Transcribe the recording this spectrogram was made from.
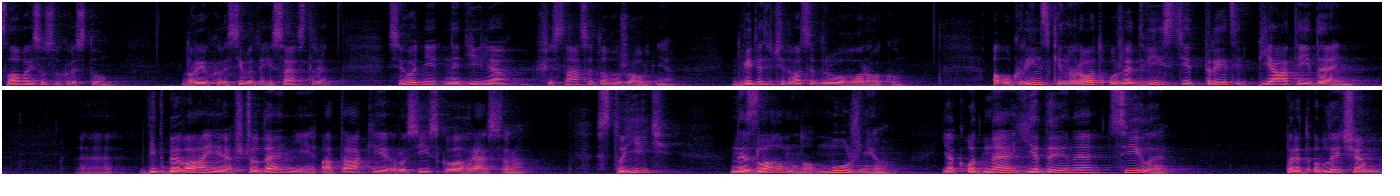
Слава Ісусу Христу! Дорогі в Христі, брати і сестри! Сьогодні неділя 16 жовтня 2022 року. А український народ уже 235-й день е, відбиває щоденні атаки російського агресора. Стоїть незламно, мужньо, як одне єдине ціле перед обличчям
